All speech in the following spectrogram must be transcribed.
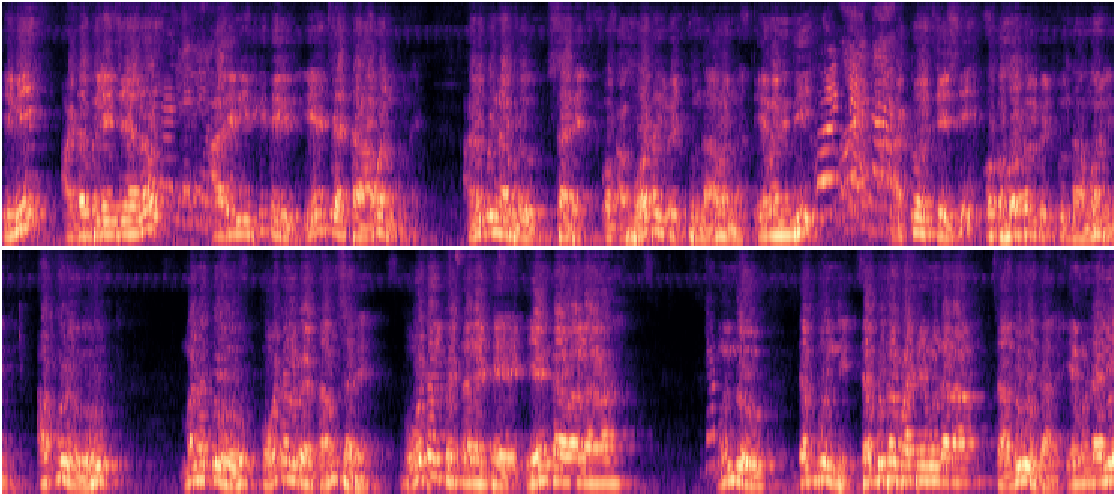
ఏమి? ఆ డబ్బులు ఏం చేయాలో? ఆ రెండింటికి తెలియదు ఏం చేద్దాం అనుకున్నాయి. అనుకున్నప్పుడు సరే ఒక హోటల్ పెట్టుకుందాం అన్నా ఏమనింది? అక్క వచ్చేసి ఒక హోటల్ పెట్టుకుందాము అనింది. అప్పుడు మనకు హోటల్ పెడతాం సరే. హోటల్ పెట్టాలంటే ఏం కావాలా? ముందు డబ్బు ఉంది. డబ్బుతో పాటు ఏముండాలా? చదువు ఉండాలి. ఏముండాలి?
